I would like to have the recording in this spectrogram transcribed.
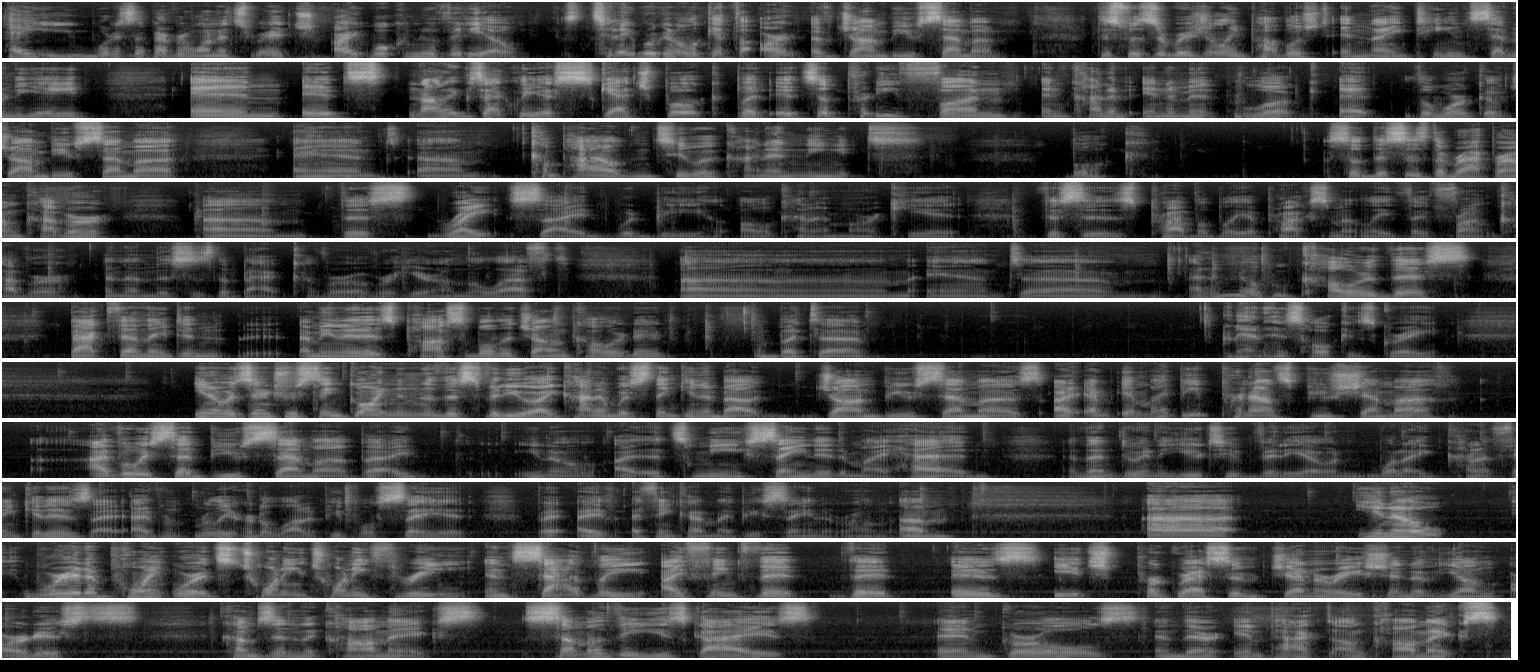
Hey, what is up everyone? It's Rich. Alright, welcome to a video. Today we're going to look at the art of John Buscema. This was originally published in 1978, and it's not exactly a sketchbook, but it's a pretty fun and kind of intimate look at the work of John Buscema and um, compiled into a kind of neat book. So this is the wraparound cover. Um, this right side would be all kind of marquee it. This is probably approximately the front cover, and then this is the back cover over here on the left. Um, and um, I don't know who colored this. Back then they didn't. I mean, it is possible that John colored it, but uh, man, his Hulk is great. You know, it's interesting going into this video. I kind of was thinking about John Buscema's. I, it might be pronounced Buscema. I've always said Buscema, but I, you know, I, it's me saying it in my head and then doing a YouTube video and what I kind of think it is. I, I haven't really heard a lot of people say it, but I, I think I might be saying it wrong. Um, uh, you know, we're at a point where it's 2023, and sadly, I think that that as each progressive generation of young artists comes into comics, some of these guys and girls and their impact on comics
